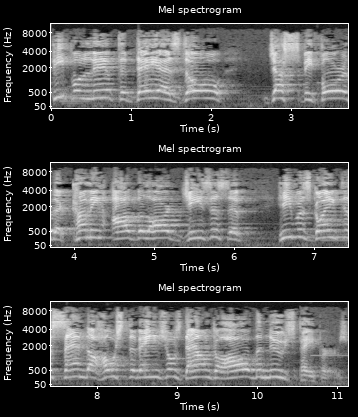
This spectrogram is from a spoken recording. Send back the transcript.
People live today as though just before the coming of the Lord Jesus, if he was going to send a host of angels down to all the newspapers.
